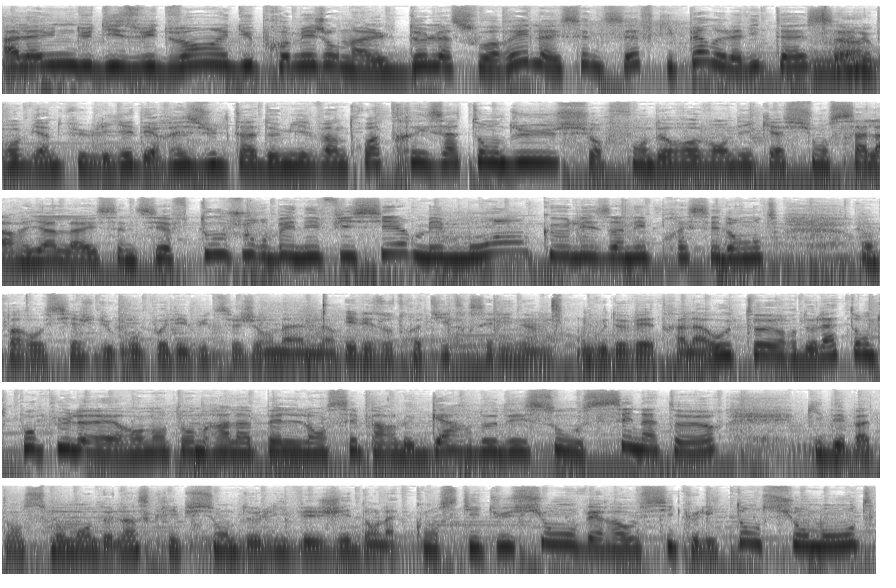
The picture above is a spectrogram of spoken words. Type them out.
À la une du 18-20 et du premier journal de la soirée, la SNCF qui perd de la vitesse. Ouais, le groupe vient de publier des résultats 2023 très attendus sur fond de revendications salariales. La SNCF toujours bénéficiaire, mais moins que les années précédentes. On part au siège du groupe au début de ce journal. Et les autres titres, Céline? Vous devez être à la hauteur de l'attente populaire. On entendra l'appel lancé par le garde des Sceaux aux sénateurs qui débattent en ce moment de l'inscription de l'IVG dans la Constitution. On verra aussi que les tensions montent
